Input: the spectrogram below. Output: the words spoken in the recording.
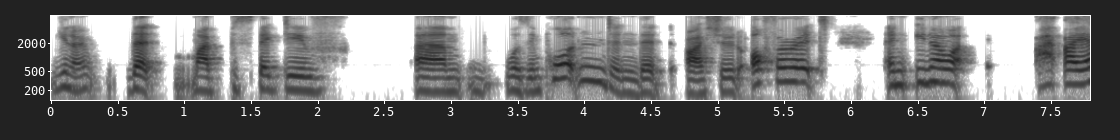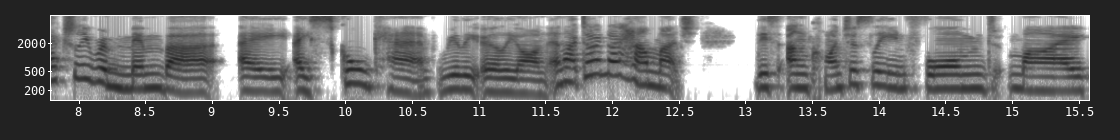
you know, that my perspective um, was important and that I should offer it. And, you know, I, I actually remember a, a school camp really early on. And I don't know how much this unconsciously informed my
